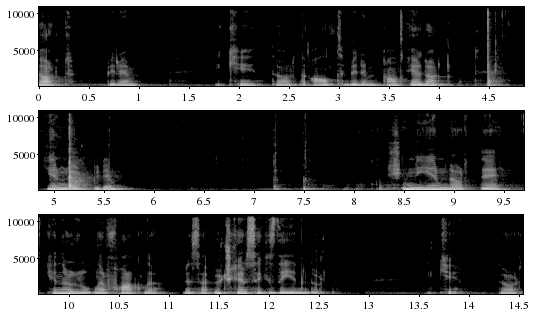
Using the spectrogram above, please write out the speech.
4 birim. 2, 4, 6 birim. 6 kere 4 24 birim. Şimdi 24'te kenar uzunlukları farklı. Mesela 3 kere 8 de 24. 2, 4,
